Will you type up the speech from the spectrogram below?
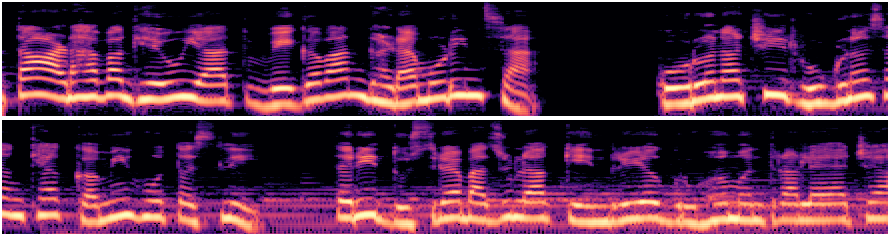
आता आढावा घेऊयात वेगवान घडामोडींचा. कोरोनाची रुग्णसंख्या कमी होत असली तरी दुसऱ्या बाजूला केंद्रीय गृह मंत्रालयाच्या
